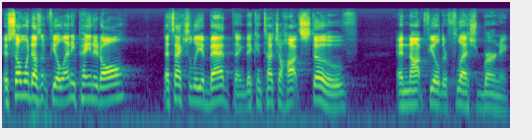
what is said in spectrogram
If someone doesn't feel any pain at all, that's actually a bad thing. They can touch a hot stove and not feel their flesh burning.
